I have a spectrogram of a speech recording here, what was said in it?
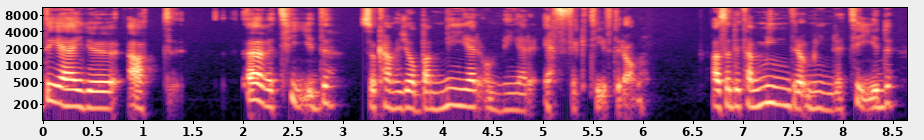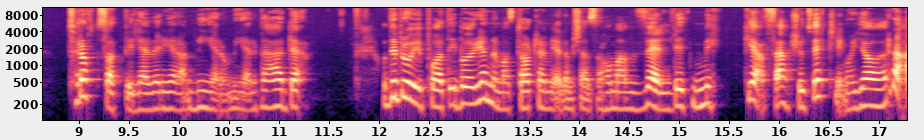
det är ju att över tid så kan vi jobba mer och mer effektivt i dem. Alltså det tar mindre och mindre tid trots att vi levererar mer och mer värde. Och det beror ju på att i början när man startar en medlemstjänst så har man väldigt mycket affärsutveckling att göra.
